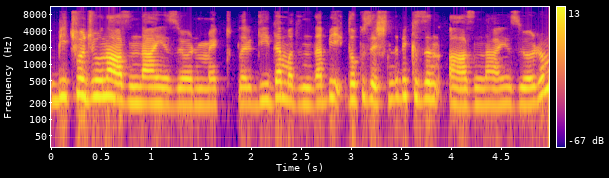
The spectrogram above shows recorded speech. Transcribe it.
bir çocuğun ağzından yazıyorum mektupları. Didem adında bir 9 yaşında bir kızın ağzından yazıyorum.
